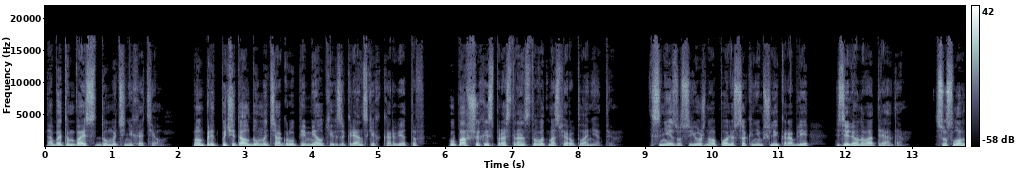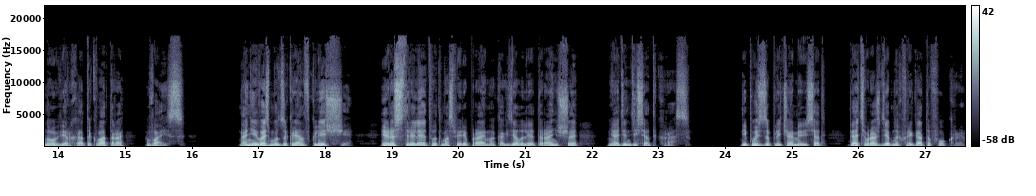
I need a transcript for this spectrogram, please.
Об этом Вайс думать не хотел. Он предпочитал думать о группе мелких закрянских корветов, упавших из пространства в атмосферу планеты. Снизу, с южного полюса, к ним шли корабли зеленого отряда. С условного верха от экватора — Вайс. Они возьмут закрян в клещи и расстреляют в атмосфере Прайма, как делали это раньше не один десяток раз. И пусть за плечами висят пять враждебных фрегатов «Окры».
